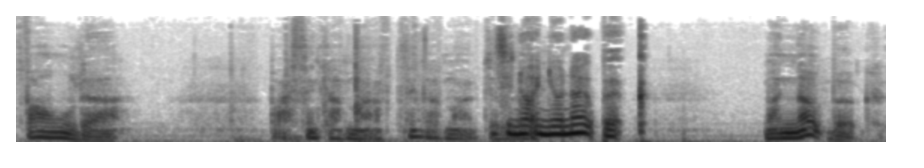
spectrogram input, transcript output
folder, but I think I might. I think I might. Have Is he not in your notebook? My notebook.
